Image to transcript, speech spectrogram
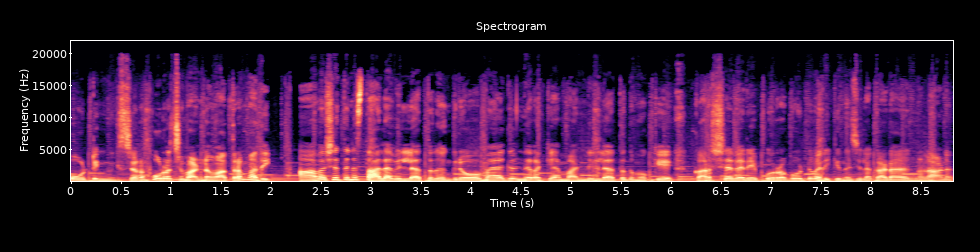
പോട്ടിംഗ് മിക്സ്ചറും കുറച്ച് മണ്ണ് മാത്രം മതി. ആവശ്യത്തിന് സ്ഥലമില്ലാത്തതും ഗ്രോ ബാഗിൽ നിറയ്ക്കാൻ മണ്ണില്ലാത്തതുമൊക്കെ കർഷകരെ പുറകോട്ട് വലിക്കുന്ന ചില ഘടകങ്ങളാണ്.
